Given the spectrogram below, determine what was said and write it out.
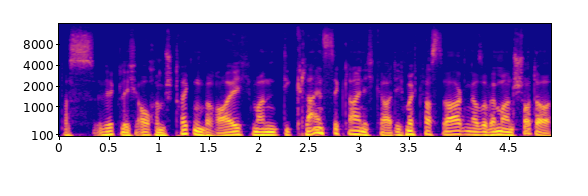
dass wirklich auch im Streckenbereich man die kleinste Kleinigkeit, ich möchte fast sagen, also wenn man Schotter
